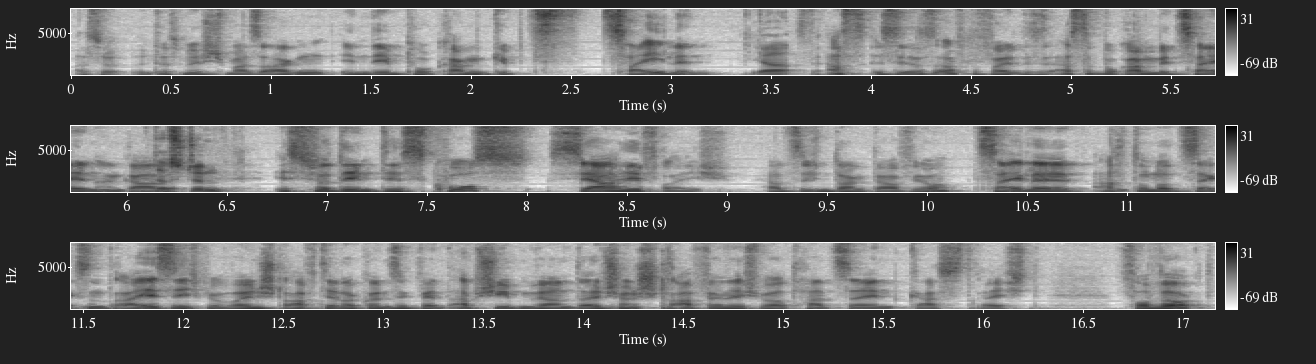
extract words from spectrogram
also das möchte ich mal sagen, in dem Programm gibt es Zeilen. Ja. Das ist dir das aufgefallen? Das erste Programm mit Zeilenangabe. Das stimmt. Ist für den Diskurs sehr hilfreich. Herzlichen Dank dafür. Zeile 836. Wir wollen Straftäter konsequent abschieben. Wer in Deutschland straffällig wird, hat sein Gastrecht verwirkt.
